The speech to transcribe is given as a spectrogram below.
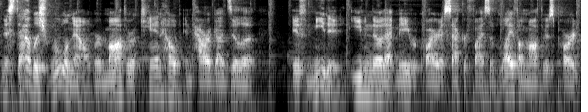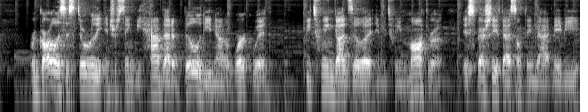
an established rule now where Mothra can help empower Godzilla if needed, even though that may require a sacrifice of life on Mothra's part Regardless, it's still really interesting we have that ability now to work with between Godzilla and between Mothra, especially if that's something that maybe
